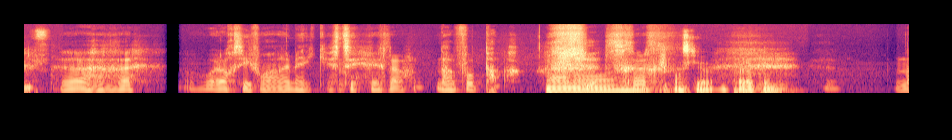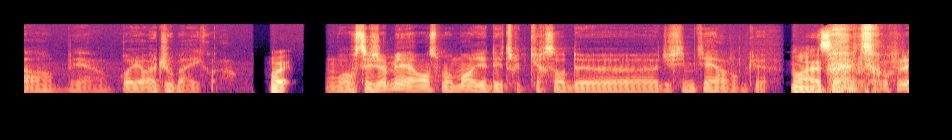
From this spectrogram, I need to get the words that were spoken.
Euh, Ou alors s'ils font un remake. Non, non, faut pas. Non, non, je pense a pas la peine. Non, mais euh, bon, il y aura Jubai quoi. Ouais. Bon, on sait jamais, hein, en ce moment il y a des trucs qui ressortent de, du cimetière donc. Ouais, c'est vrai.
